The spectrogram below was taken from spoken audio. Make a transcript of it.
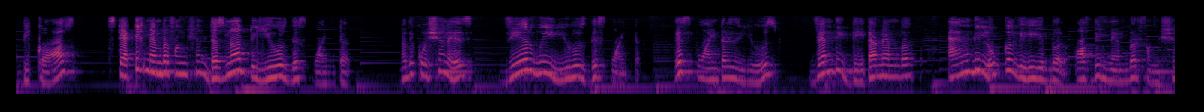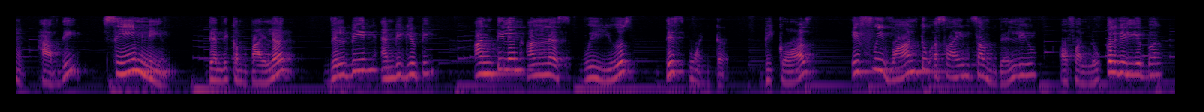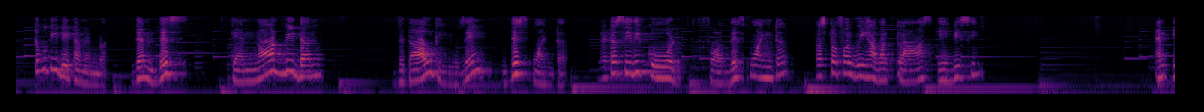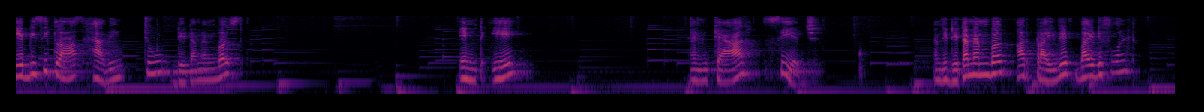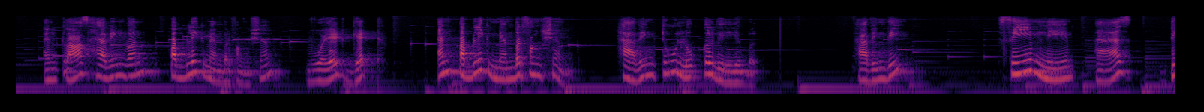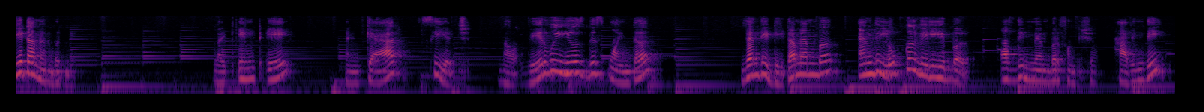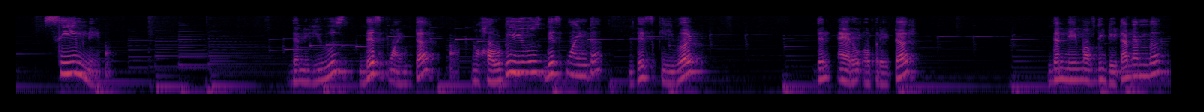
because static member function does not use this pointer. Now the question is where we use this pointer. This pointer is used when the data member and the local variable of the member function have the same name then the compiler will be in ambiguity until and unless we use this pointer because if we want to assign some value of a local variable to the data member then this cannot be done without using this pointer. Let us see the code for this pointer. First of all we have a class ABC an ABC class having two data members. Int a and char ch and the data member are private by default. And class having one public member function void get and public member function having two local variable having the same name as data member name like int a and char ch. Now where we use this pointer when the data member and the local variable of the member function having the same name then use this pointer. Now how to use this pointer? This keyword. Then arrow operator. The name of the data member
